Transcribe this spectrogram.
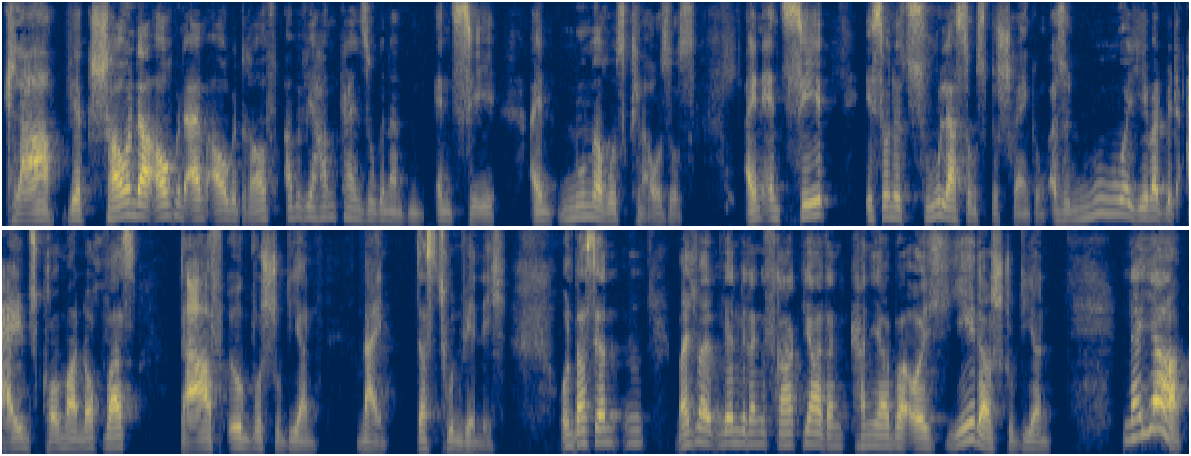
Klar, wir schauen da auch mit einem Auge drauf, aber wir haben keinen sogenannten NC, ein Numerus Clausus. Ein NC ist so eine Zulassungsbeschränkung. Also nur jemand mit 1, noch was darf irgendwo studieren. Nein, das tun wir nicht. Und Bastian, hm, manchmal werden wir dann gefragt, ja, dann kann ja bei euch jeder studieren. Naja,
